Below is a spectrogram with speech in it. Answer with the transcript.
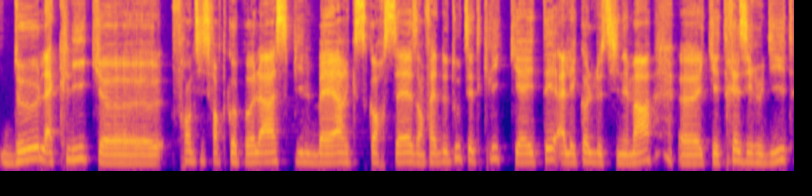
de la clique euh, Francis Ford Coppola, Spielberg, Scorsese, en fait de toute cette clique qui a été à l'école de cinéma, euh, qui est très érudite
